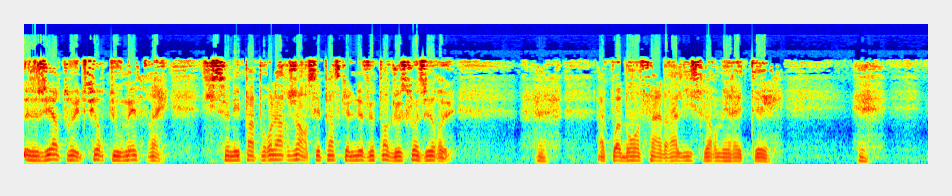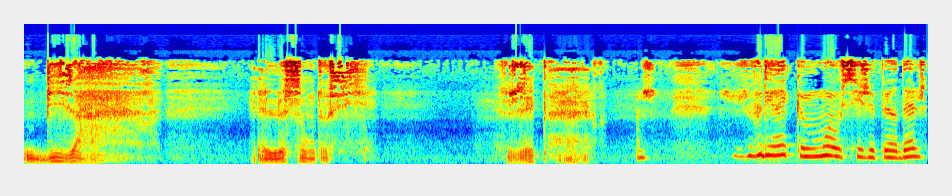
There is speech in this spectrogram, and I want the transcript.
Gertrude, surtout, mes frais. Si ce n'est pas pour l'argent, c'est parce qu'elle ne veut pas que je sois heureux. Euh, À quoi bon feindre Alice leur mériter Euh, Bizarre. Elles le sont aussi. J'ai peur. Je vous dirais que moi aussi j'ai peur d'elle. Je,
